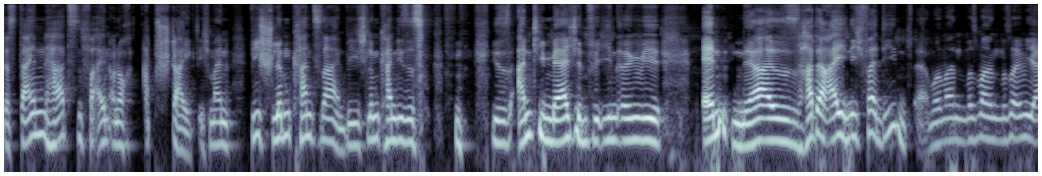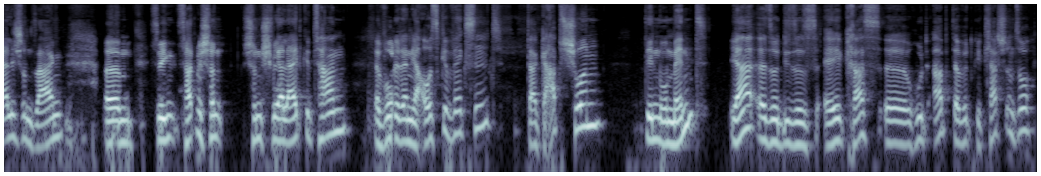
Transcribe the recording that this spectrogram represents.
dass dein Herzenverein auch noch absteigt. Ich meine, wie schlimm kann es sein? Wie schlimm kann dieses, dieses Anti-Märchen für ihn irgendwie enden. Ja, also das hat er eigentlich nicht verdient. Ja, muss man, muss man, muss man irgendwie ehrlich schon sagen. Ähm, deswegen, es hat mir schon, schon schwer leid getan. Er wurde dann ja ausgewechselt. Da gab es schon den Moment, ja, also dieses, ey, krass, äh, Hut ab, da wird geklatscht und so.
